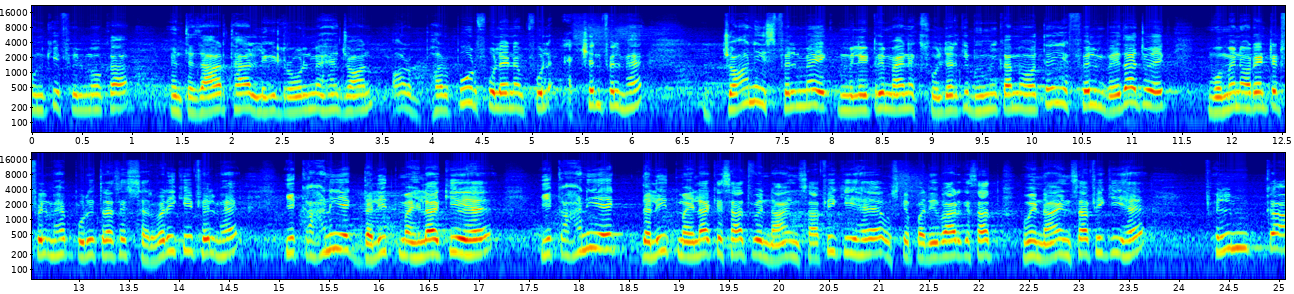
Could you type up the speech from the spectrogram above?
उनकी फ़िल्मों का इंतज़ार था लीड रोल में है जॉन और भरपूर full and full action film है। जॉन इस फ़िल्म में एक मिलिट्री मैन एक सोल्जर की भूमिका में होते हैं। ये फ़िल्म वेदा जो एक वुमेन ओरिएंटेड फ़िल्म है, पूरी तरह से सरवरी की फ़िल्म है। ये कहानी एक दलित महिला की है। ये कहानी एक दलित महिला के साथ हुए नाइंसाफ़ी की है, उसके परिवार के साथ हुए नाइंसाफ़ी की है। फ़िल्म का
